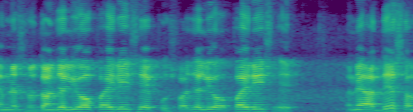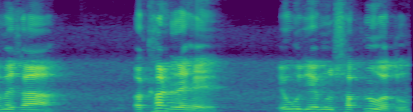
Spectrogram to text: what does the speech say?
એમને શ્રદ્ધાંજલિઓ અપાઈ રહી છે, પુષ્પાંજલિઓ અપાઈ રહી છે અને આ દેશ હંમેશા અખંડ રહે એવું જે એમનું સપનું હતું.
